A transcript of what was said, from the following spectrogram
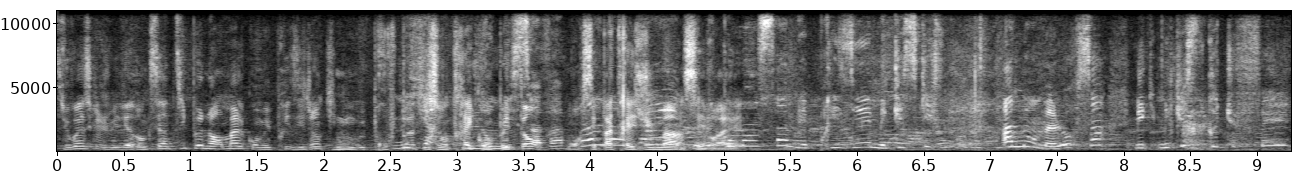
tu vois ce que je veux dire? Donc c'est un petit peu normal qu'on méprise des gens qui ne prouvent pas qu'ils sont très compétents. Bon, c'est pas très humain, c'est vrai. Comment ça, mépriser? Mais qu'est-ce qu'il fait Ah non, mais alors ça, mais, mais qu'est-ce que tu fais?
